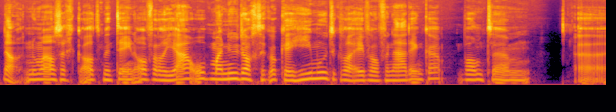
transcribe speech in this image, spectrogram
Nou, normaal zeg ik altijd meteen overal ja op, maar nu dacht ik, oké, okay, hier moet ik wel even over nadenken, want um, uh,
